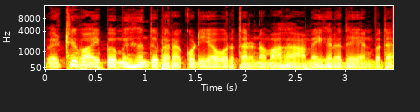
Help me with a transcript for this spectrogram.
வெற்றி வாய்ப்பு மிகுந்து பெறக்கூடிய ஒரு தருணமாக அமைகிறது என்பதை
